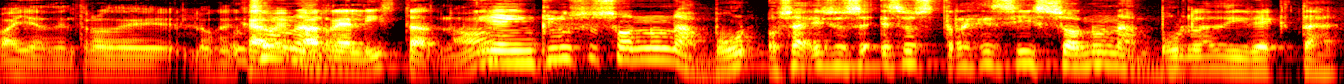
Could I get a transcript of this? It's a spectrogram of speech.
vaya, dentro de lo que cabe, una- más realistas, ¿no? E incluso son una burla, o sea, esos, esos trajes sí son una burla directa.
